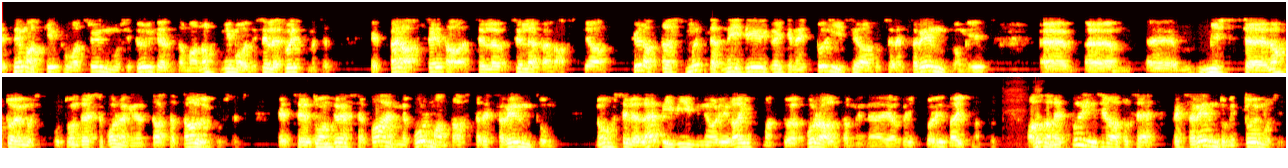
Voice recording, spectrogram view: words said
et nemad kipuvad sündmusi tõlgendama noh, niimoodi selles võtmes, et, et pärast seda, et selle, sellepärast ja küllap ta siis mõtleb neid eelkõige neid põhiseaduse referendumi äh, mis noh, toimus tuhande üheksasaja kolmekümnendate aastate alguses. et see tuhande üheksasaja kahekümne kolmanda aasta referendum noh, selle läbiviimine oli laitmatu ja korraldamine ja kõik olid laitmatud. aga need põhiseaduse referendumid toimusid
